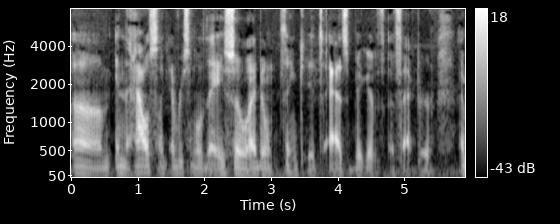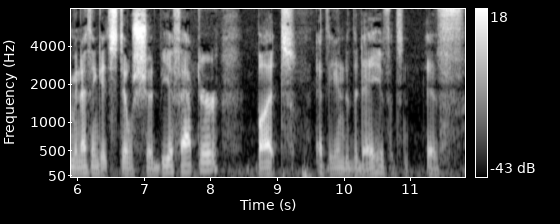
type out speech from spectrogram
um, in the house like every single day. So I don't think it's as big of a factor. I mean, I think it still should be a factor, but at the end of the day, if it's if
